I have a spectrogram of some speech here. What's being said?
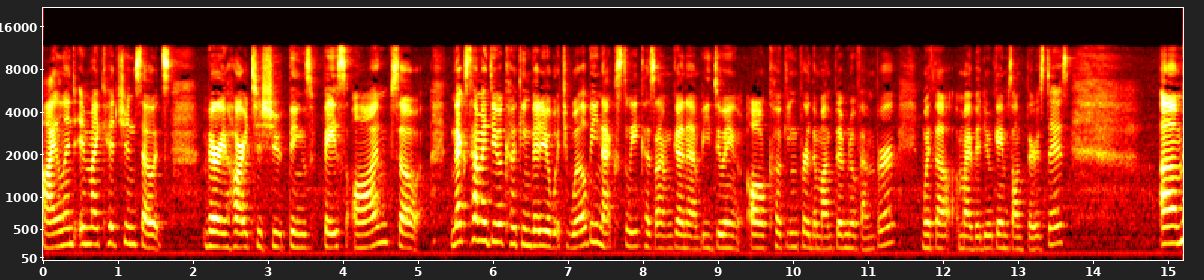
island in my kitchen, so it's very hard to shoot things face on. So next time I do a cooking video, which will be next week because I'm gonna be doing all cooking for the month of November with uh, my video games on Thursdays. Um,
